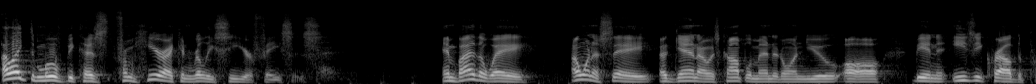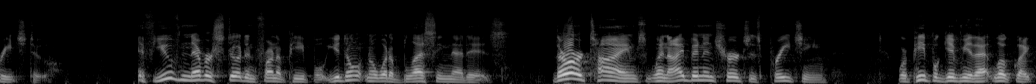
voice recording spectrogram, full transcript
I like to move because from here I can really see your faces. And by the way, I want to say again, I was complimented on you all being an easy crowd to preach to. If you've never stood in front of people, you don't know what a blessing that is. There are times when I've been in churches preaching where people give me that look like,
